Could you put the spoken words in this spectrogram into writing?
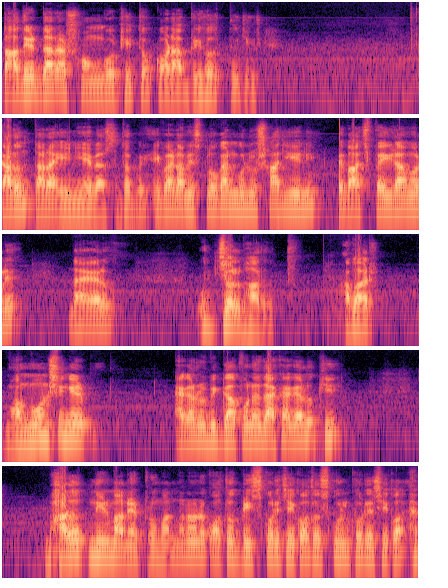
তাদের দ্বারা সংগঠিত করা বৃহৎ পুঁজির। কারণ তারা এই নিয়ে ব্যস্ত থাকবে। এবার আমি স্লোগানগুলো সাজিয়ে নিই। বাজপেয়ীর আমলে দেখা গেল, উজ্জ্বল ভারত। আবার মনমোহন সিংয়ের এগারো বিজ্ঞাপনে দেখা গেল কি? ভারত নির্মাণের প্রমাণ। মানে আমরা কত ব্রিজ করেছি কত স্কুল করেছি হ্যাঁ,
